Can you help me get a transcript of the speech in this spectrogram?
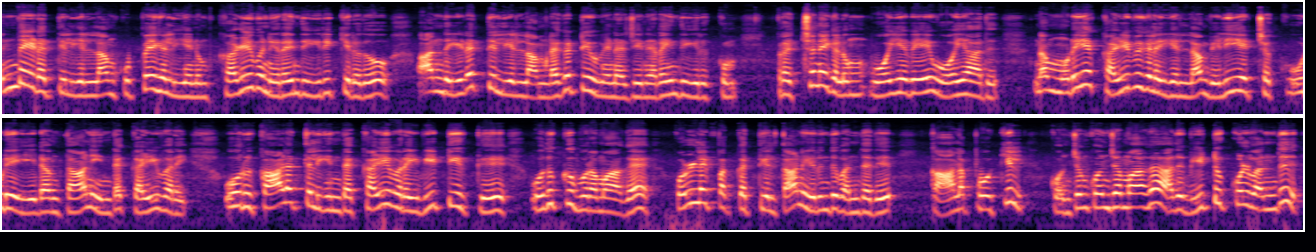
எந்த இடத்தில் எல்லாம் குப்பைகள் எனும் கழிவு நிறைந்து இருக்கிறதோ அந்த இடத்தில் எல்லாம் நெகட்டிவ் எனர்ஜி நிறைந்து இருக்கும். பிரச்சனைகளும் ஓயவே ஓயாது. நம்முடைய கழிவுகளை எல்லாம் வெளியேற்றக்கூடிய இடம்தான் இந்த கழிவறை. ஒரு காலத்தில் இந்த கழிவறை வீட்டிற்கு ஒதுக்குப்புறமாக கொள்ளை பக்கத்தில் தான் இருந்து வந்தது. காலப்போக்கில் கொஞ்சம் கொஞ்சமாக அது வீட்டுக்குள் வந்து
